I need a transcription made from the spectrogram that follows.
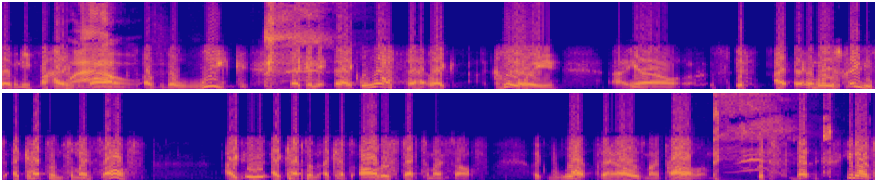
75 Wow. songs of the week. Like and like what the like clearly, uh, you know, if I and what was crazy is I kept them to myself. I I kept them. I kept all this stuff to myself. Like what the hell is my problem? It's but you know it's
